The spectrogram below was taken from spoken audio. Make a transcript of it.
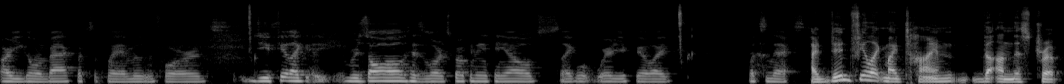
are you going back? What's the plan moving forwards? Do you feel like uh, resolved? Has the Lord spoken anything else? Like, where do you feel like? What's next? I did feel like my time on this trip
